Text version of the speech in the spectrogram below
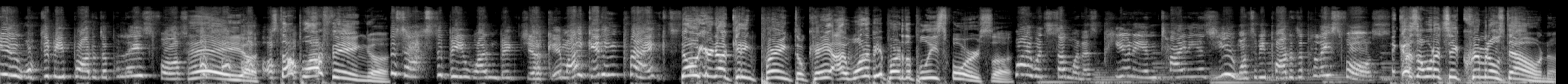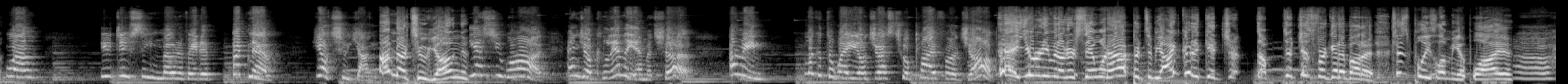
you want to be part of the police force? Hey, uh, stop laughing. This has to be one big joke. Am I getting pranked? No, you're not getting pranked, okay? I want to be a part of the police force. Uh, Why would someone as puny and tiny as you want to be part of the police force? because I want to take criminals down. Well, you do seem motivated, but no, you're too young. I'm not too young. Yes, you are, and you're clearly immature. I mean, look at the way you're dressed to apply for a job. Hey, you don't even understand what happened to me. I couldn't get. Ju- just forget about it. Just please let me apply. Uh,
